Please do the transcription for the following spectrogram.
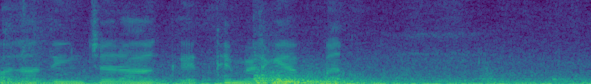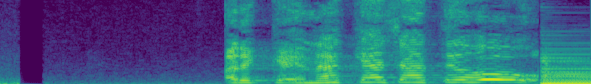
Aladdin Charag इतने मिल गया पर अरे कहना क्या चाहते हो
